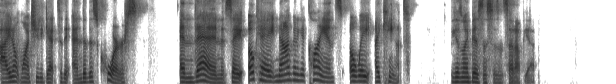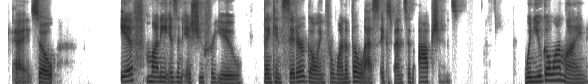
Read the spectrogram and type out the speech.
I don't want you to get to the end of this course and then say, okay, now I'm going to get clients. Oh, wait, I can't because my business isn't set up yet. Okay. So if money is an issue for you, then consider going for one of the less expensive options. When you go online,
